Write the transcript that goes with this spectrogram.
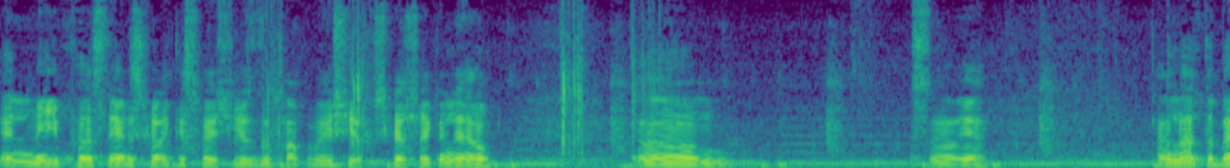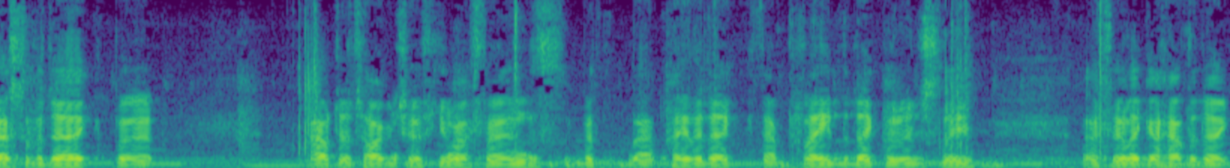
And me personally, I just feel like this ratio is the proper ratio for Sky Striker now. Um, so yeah. I'm not the best of the deck, but after talking to a few of my friends with that play the deck that played the deck religiously, I feel like I have the deck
